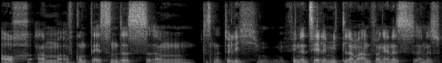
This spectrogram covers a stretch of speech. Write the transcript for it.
auch ähm, aufgrund dessen, dass, ähm, dass natürlich finanzielle Mittel am Anfang eines, eines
